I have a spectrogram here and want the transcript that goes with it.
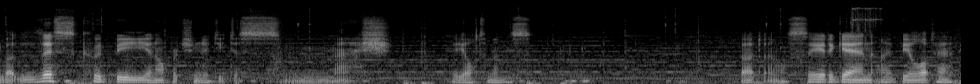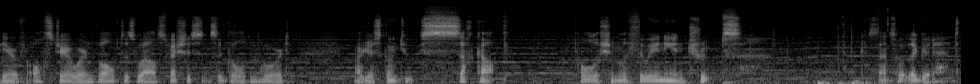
But this could be an opportunity to smash the Ottomans. But I'll say it again, I'd be a lot happier if Austria were involved as well, especially since the Golden Horde are just going to suck up Polish and Lithuanian troops. Because that's what they're good at.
